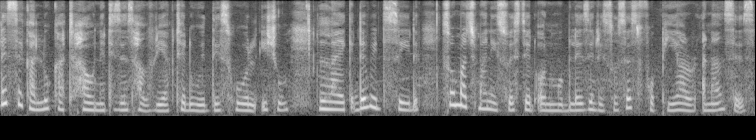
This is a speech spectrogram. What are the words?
let's take a look at how netizens have reacted with this whole issue. Like David said, so much money is wasted on mobilizing resources for PR announcers.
